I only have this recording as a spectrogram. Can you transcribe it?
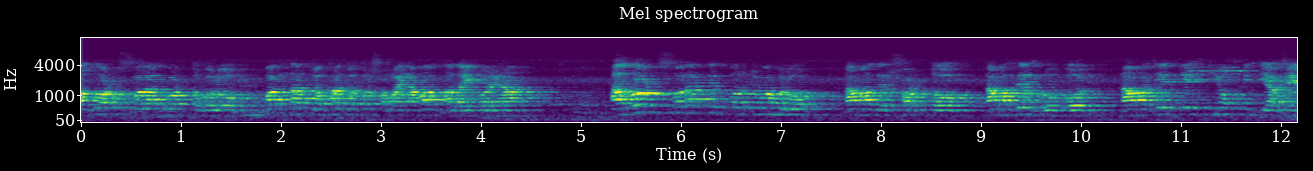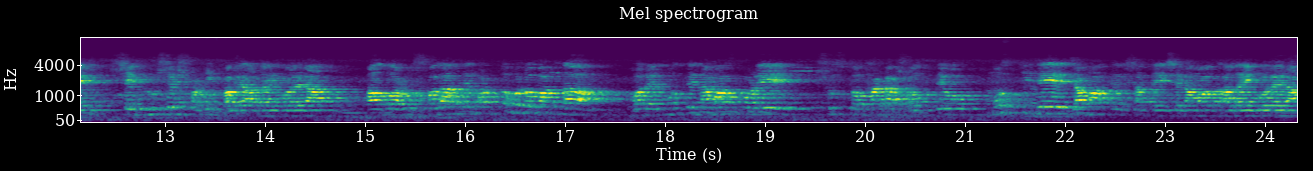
আল্লাহর সালাত অর্থ হলো বান্দা যথাযথ সময় নামাজ আদায় করে না। আল্লাহর সালাতের তরজমা হলো নামাজের শর্ত, নামাজের নামাজের যে নিয়ম নীতি আছে, সেগুলো সে সঠিকভাবে আদায় করে না। আল্লাহর সালাতের অর্থ হলো বান্দা ঘরের মধ্যে নামাজ পড়ে, সুস্থ থাকা সত্ত্বেও মসজিদে জামাতের সাথে সে নামাজ আদায় করে না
